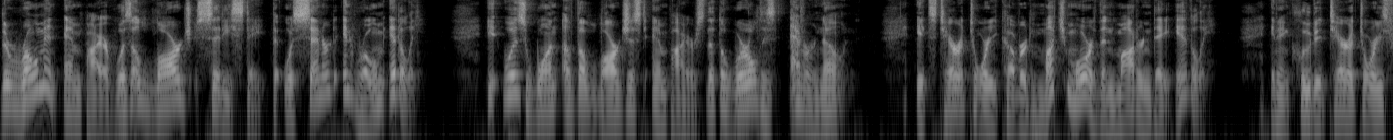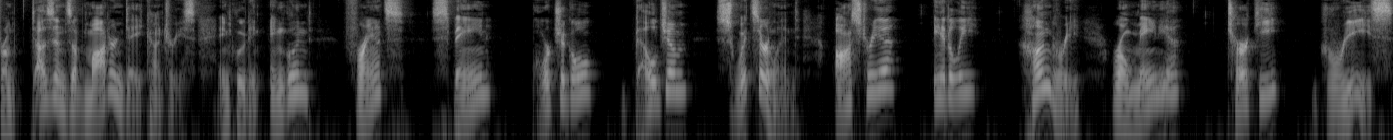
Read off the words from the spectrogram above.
The Roman Empire was a large city state that was centered in Rome, Italy. It was one of the largest empires that the world has ever known. Its territory covered much more than modern day Italy. It included territories from dozens of modern day countries, including England, France, Spain, Portugal, Belgium, Switzerland, Austria, Italy, Hungary, Romania, Turkey, Greece,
